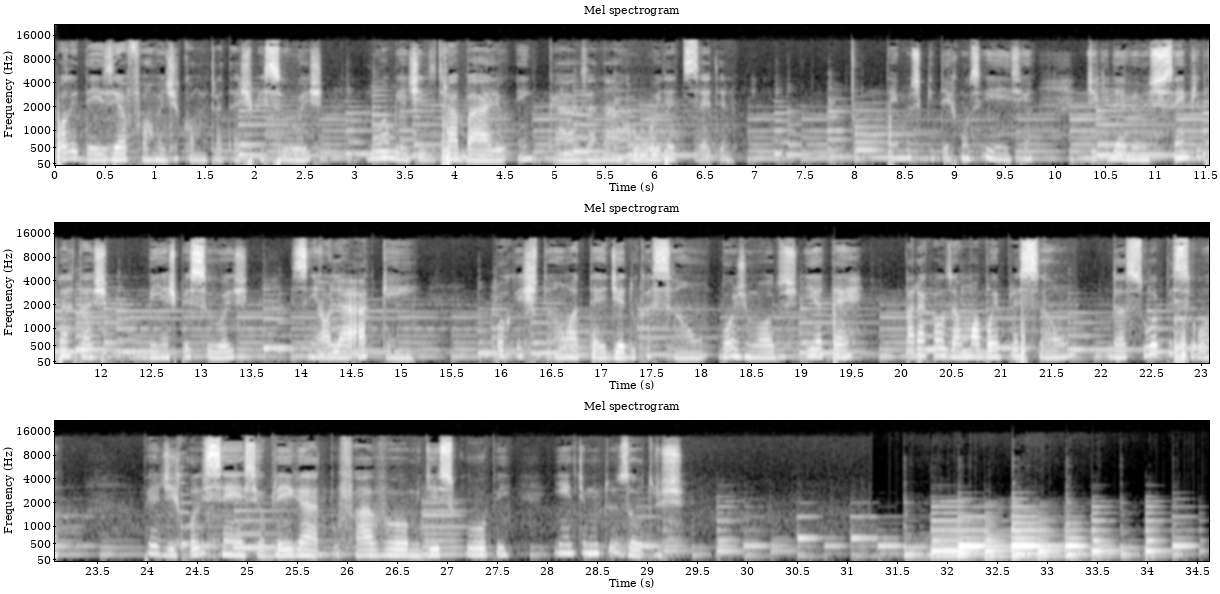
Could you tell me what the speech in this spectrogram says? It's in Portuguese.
polidez é a forma de como tratar as pessoas no ambiente de trabalho, em casa, na rua e etc. Temos que ter consciência de que devemos sempre tratar bem as pessoas sem olhar a quem, por questão até de educação, bons modos e até para causar uma boa impressão da sua pessoa. Pedir com licença, obrigado, por favor, me desculpe e entre muitos outros.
